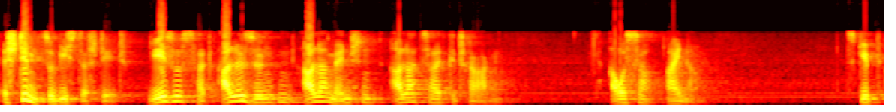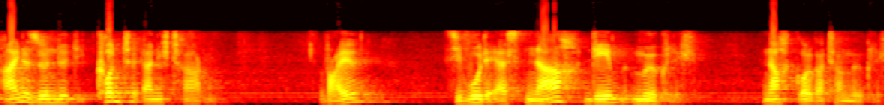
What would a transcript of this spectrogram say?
Es stimmt, so wie es da steht. Jesus hat alle Sünden aller Menschen aller Zeit getragen, außer einer. Es gibt eine Sünde, die konnte er nicht tragen, weil sie wurde erst nach dem möglich, nach Golgatha möglich.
